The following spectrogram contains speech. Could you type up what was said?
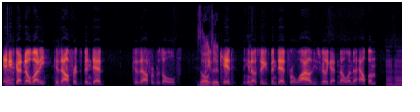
and he's got nobody because Alfred's been dead because Alfred was old He's old he was dude. a kid. You know, so he's been dead for a while. He's really got no one to help him. hmm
